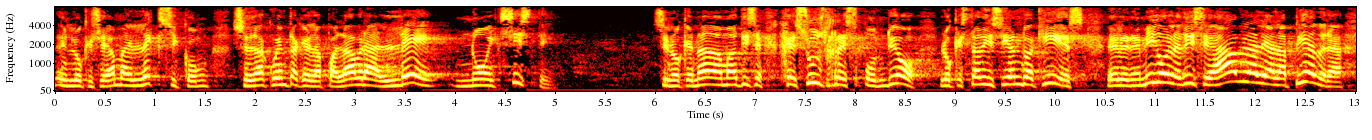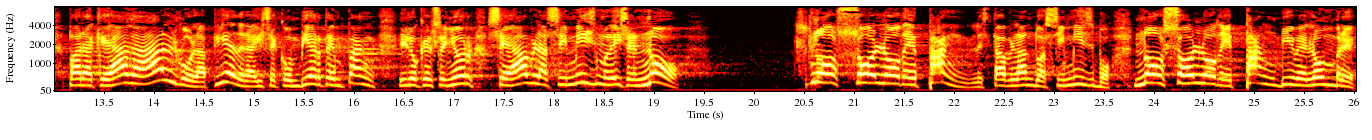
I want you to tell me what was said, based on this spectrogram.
en lo que se llama el lexicon, se da cuenta que la palabra le no existe sino que nada más dice, Jesús respondió. Lo que está diciendo aquí es, el enemigo le dice, háblale a la piedra para que haga algo la piedra y se convierta en pan. Y lo que el Señor se habla a sí mismo le dice, no, no solo de pan, le está hablando a sí mismo, no solo de pan vive el hombre,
